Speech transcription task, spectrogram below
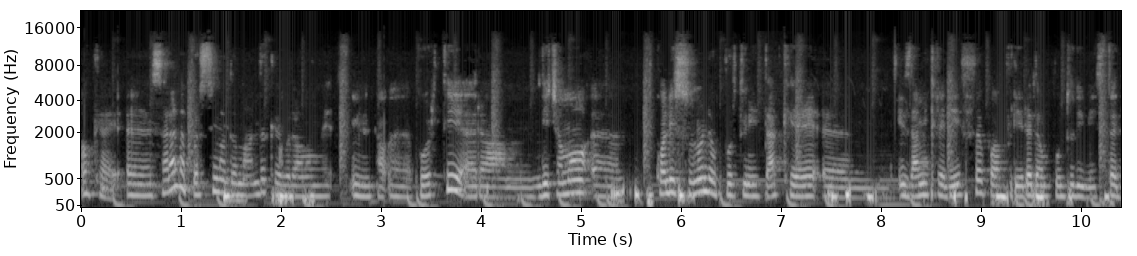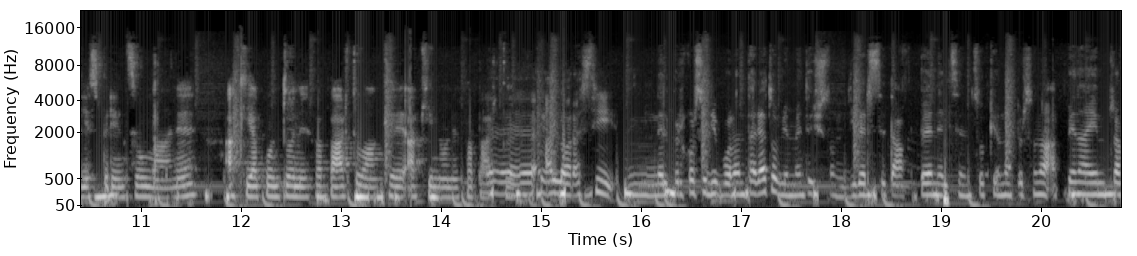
Ok, eh, Sara, la prossima domanda che volevamo me- eh, porti era, diciamo, eh, quali sono le opportunità che ehm, Islamic Relief può aprire da un punto di vista di esperienze umane a chi appunto ne fa parte o anche a chi non ne fa parte? Eh, allora sì, nel percorso di volontariato ovviamente ci sono diverse tappe, nel senso che una persona appena entra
